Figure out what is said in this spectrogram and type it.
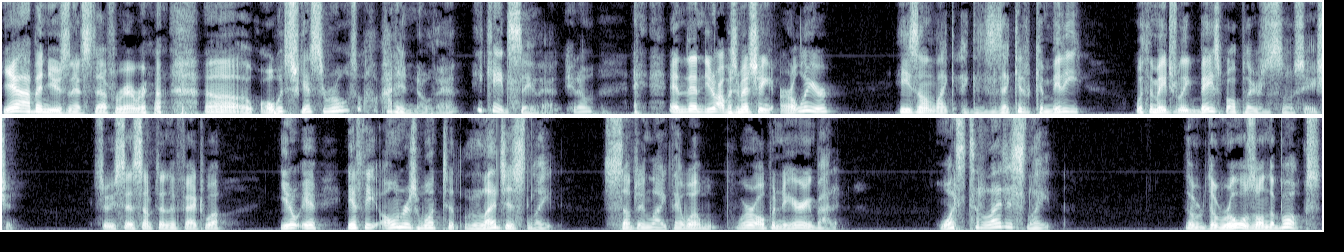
Yeah, I've been using that stuff forever. uh, oh, it's against the rules? I didn't know that. He can't say that, you know. And then, you know, I was mentioning earlier, he's on like executive committee with the Major League Baseball Players Association. So he says something to the effect, well, you know, if if the owners want to legislate something like that, well, we're open to hearing about it. What's to legislate? The the rules on the books.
